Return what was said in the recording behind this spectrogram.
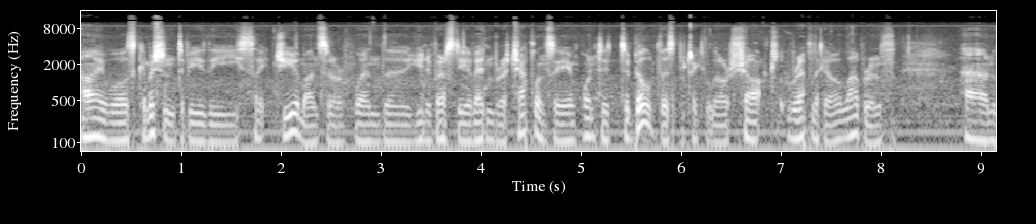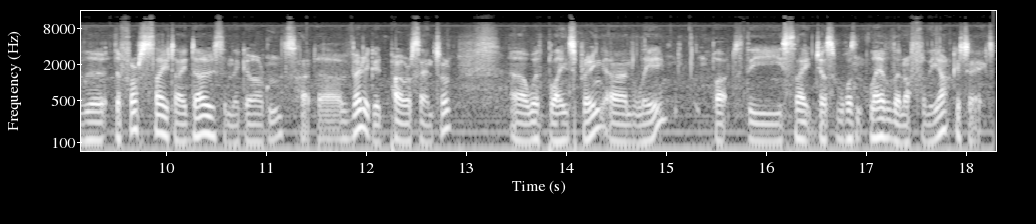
I was commissioned to be the site geomancer when the University of Edinburgh chaplaincy wanted to build this particular Chartres replica labyrinth And the, the first site I dowsed in the gardens had a very good power centre uh, with blind spring and ley, but the site just wasn't level enough for the architect.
